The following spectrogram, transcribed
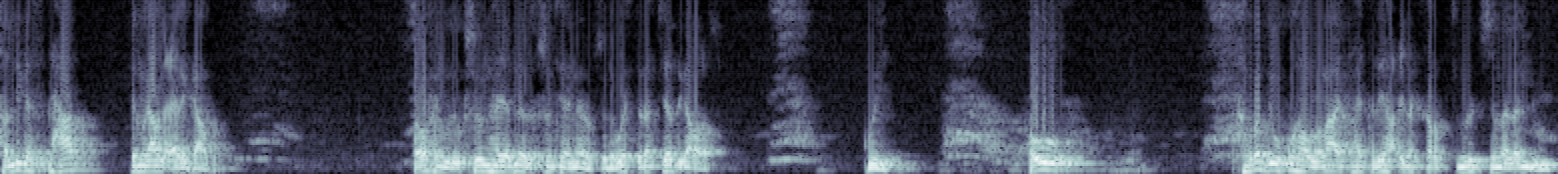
saldhigga saddexaad ee magaalada ceerigaabo waa waxaan wada ogsoonahay adna wada ogsoontahay adna wada ogsoonnahay waa istiraatiijiyad dagaal cusub wey. Oo khibraddii uu ku hawlanaa ay tahay taliyaha ciidanka qaranka jamhuuriyadda somalilan dhaweyd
